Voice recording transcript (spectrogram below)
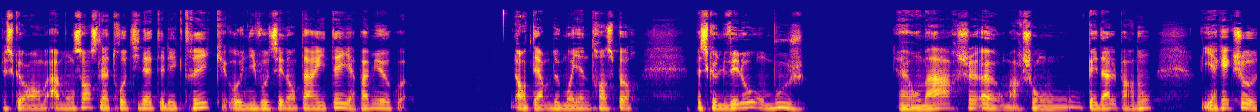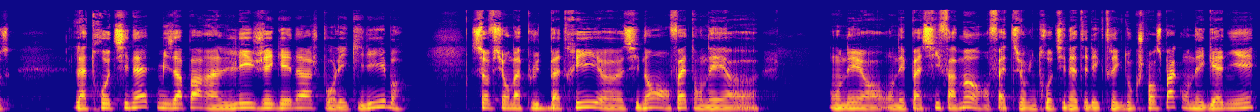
parce que à mon sens, la trottinette électrique au niveau sédentarité, il n'y a pas mieux quoi, en termes de moyens de transport, parce que le vélo, on bouge, euh, on marche, euh, on marche, on pédale, pardon, il y a quelque chose. La trottinette, mis à part un léger gainage pour l'équilibre, sauf si on n'a plus de batterie, sinon en fait on est on est on est passif à mort en fait sur une trottinette électrique. Donc je pense pas qu'on ait gagné.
